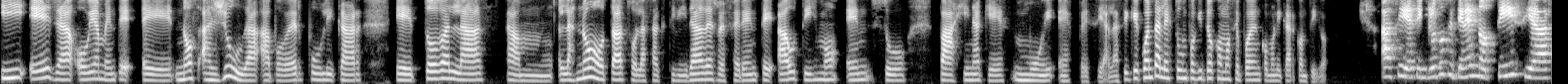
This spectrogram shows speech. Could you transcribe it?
y ella obviamente eh, nos ayuda a poder publicar eh, todas las, las notas o las actividades referente a autismo en su página que es muy especial. Así que cuéntales tú un poquito cómo se pueden comunicar contigo. Así es, incluso si tienen noticias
